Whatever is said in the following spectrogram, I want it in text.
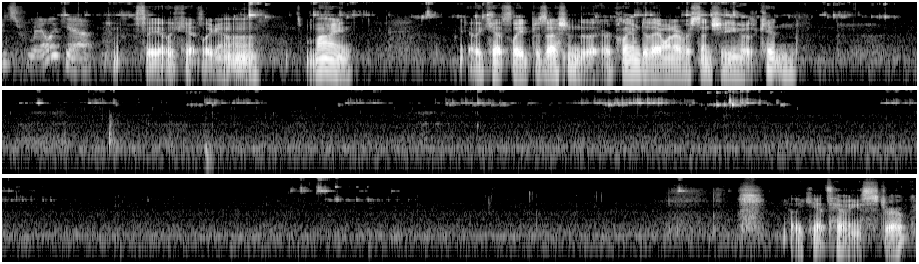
It's from Alley Cat. Say Alley Cat's like, uh, it's mine. Alley Cat's laid possession to that, or claim to that one ever since she was a kitten. Alley Cat's having a stroke.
